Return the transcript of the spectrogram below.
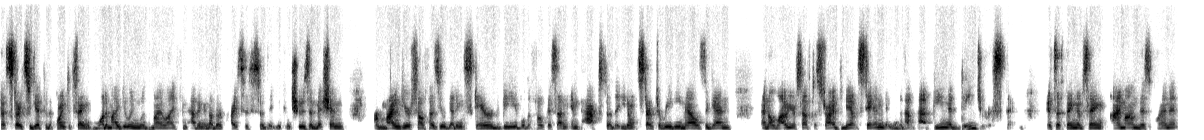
that starts to get to the point of saying, What am I doing with my life? and having another crisis so that you can choose a mission. Remind yourself as you're getting scared, be able to focus on impact so that you don't start to read emails again and allow yourself to strive to be outstanding without that being a dangerous thing. It's a thing of saying, I'm on this planet,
